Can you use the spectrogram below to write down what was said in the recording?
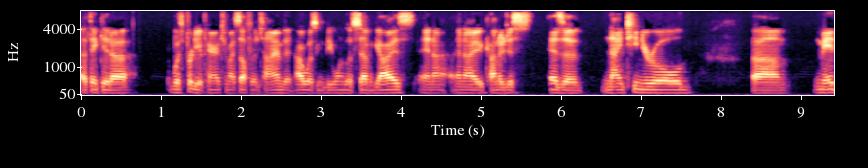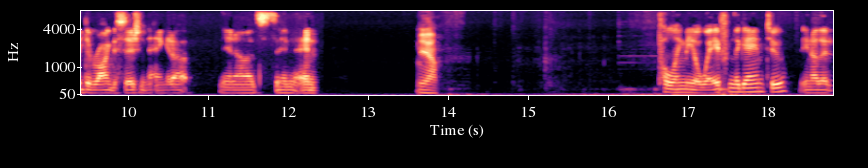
I think it uh was pretty apparent to myself at the time that I wasn't gonna be one of those seven guys, and I and I kind of just as a 19 year old um, made the wrong decision to hang it up. You know, it's and, and Yeah. pulling me away from the game too. You know that.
